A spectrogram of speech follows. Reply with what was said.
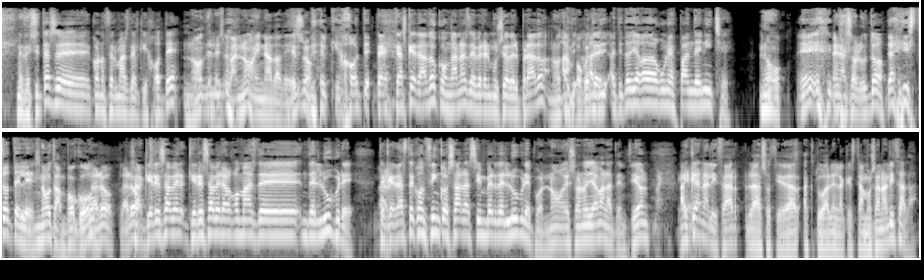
¿Necesitas eh, conocer más del Quijote? No, del spam no hay nada de eso. El Quijote. ¿Te, te has quedado con ganas de ver el Museo del Prado? No, ¿A ti- tampoco a te... ti, a ti te ha llegado algún spam de Nietzsche? No, ¿Eh? en absoluto. De Aristóteles. No, tampoco. Claro, claro. O sea, ¿quieres saber, ¿quieres saber algo más de, del Louvre? ¿Te Claro. quedaste con cinco salas sin ver del Louvre? Pues no, eso no llama la atención. Hay que analizar la sociedad actual en la que estamos. Analízala.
